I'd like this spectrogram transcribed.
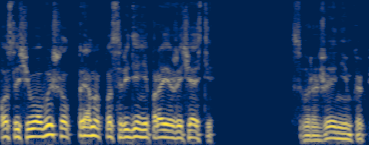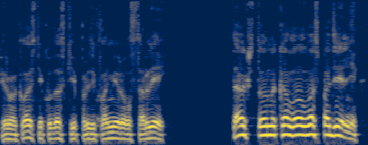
после чего вышел прямо посредине проезжей части. С выражением, как первоклассник у доски продекламировал Старлей. «Так что наколол вас подельник.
